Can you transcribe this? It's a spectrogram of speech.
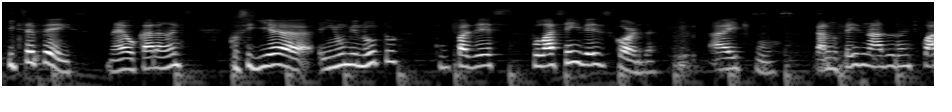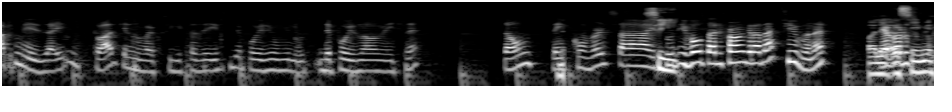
o que, que você fez? Né? O cara antes conseguia em um minuto fazer pular 100 vezes corda. Aí, tipo, o cara não fez nada durante quatro meses. Aí, claro que ele não vai conseguir fazer isso depois de um minuto, depois novamente, né? Então tem que conversar e, tudo, e voltar de forma gradativa, né? Olha, assim, os...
